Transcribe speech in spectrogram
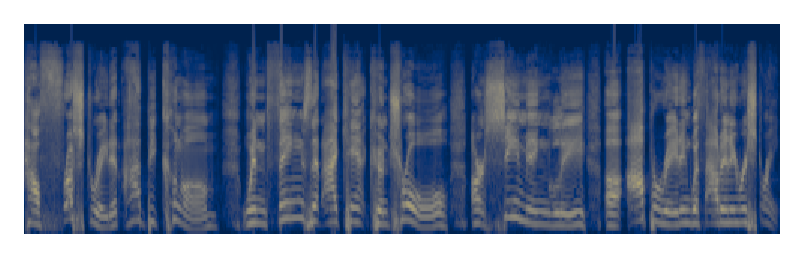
how frustrated I become when things that I can't control are seemingly uh, operating without any restraint.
